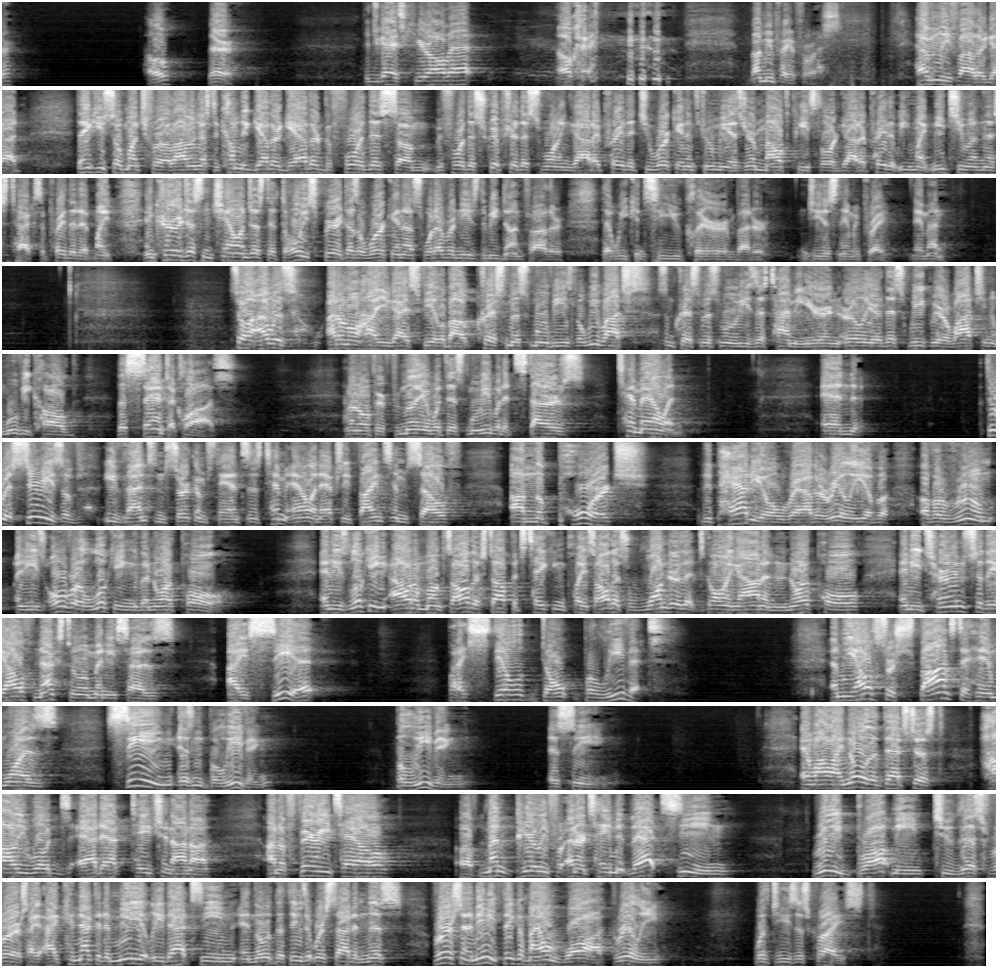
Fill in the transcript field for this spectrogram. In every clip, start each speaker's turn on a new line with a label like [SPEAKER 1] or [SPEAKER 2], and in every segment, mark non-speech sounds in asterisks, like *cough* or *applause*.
[SPEAKER 1] Better? Hello? There. Did you guys hear all that? Okay. *laughs* Let me pray for us. Heavenly Father God, thank you so much for allowing us to come together, gathered before this, um, before the scripture this morning, God. I pray that you work in and through me as your mouthpiece, Lord God. I pray that we might meet you in this text. I pray that it might encourage us and challenge us, that the Holy Spirit does a work in us, whatever needs to be done, Father, that we can see you clearer and better. In Jesus' name we pray. Amen. So I was, I don't know how you guys feel about Christmas movies, but we watch some Christmas movies this time of year. And earlier this week we were watching a movie called The Santa Clause. I don't know if you're familiar with this movie, but it stars Tim Allen. And through a series of events and circumstances, Tim Allen actually finds himself on the porch, the patio rather, really, of a, of a room, and he's overlooking the North Pole and he's looking out amongst all the stuff that's taking place, all this wonder that's going on in the North Pole, and he turns to the elf next to him and he says, I see it, but I still don't believe it. And the elf's response to him was, Seeing isn't believing, believing is seeing. And while I know that that's just Hollywood's adaptation on a on a fairy tale of meant purely for entertainment, that scene really brought me to this verse. I, I connected immediately that scene and the, the things that were said in this verse, and it made me think of my own walk, really, with Jesus Christ.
